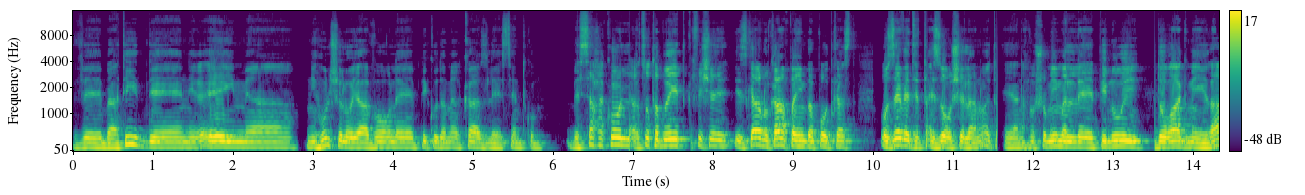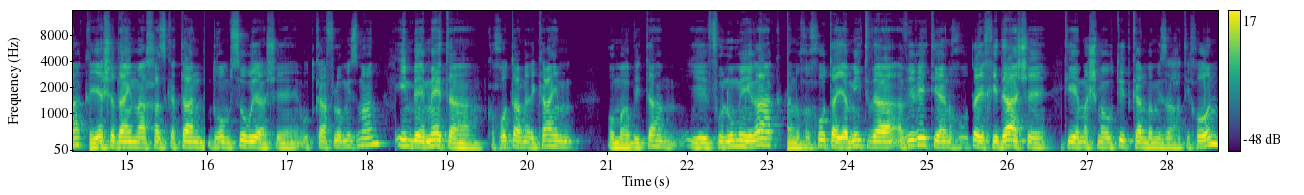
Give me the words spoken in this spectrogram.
ובעתיד אה, נראה אם הניהול שלו יעבור לפיקוד המרכז, לסנטקום. בסך הכל ארצות הברית, כפי שהזכרנו כמה פעמים בפודקאסט, עוזבת את האזור שלנו. אנחנו שומעים על אה, פינוי דורג מעיראק, יש עדיין מאחז קטן דרום סוריה שהותקף לא מזמן. אם באמת הכוחות האמריקאים או מרביתם יפונו מעיראק, הנוכחות הימית והאווירית תהיה הנוכחות היחידה שתהיה משמעותית כאן במזרח התיכון,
